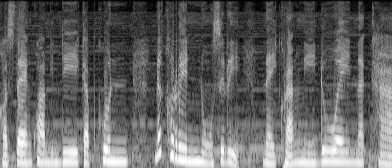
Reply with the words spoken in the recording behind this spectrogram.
ขอแสดงความยินดีกับคุณนครินหนูสิริในครั้งนี้ด้วยนะคะ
